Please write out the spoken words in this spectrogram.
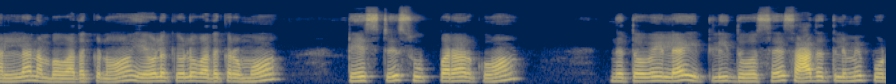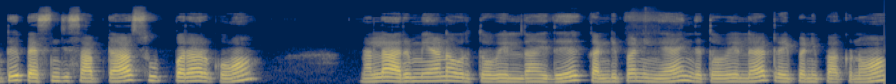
நல்லா நம்ம வதக்கணும். எவ்வளோக்கு எவ்வளோ வதக்குறோமோ டேஸ்ட்டு சூப்பராக இருக்கும். இந்த துவையில் இட்லி தோசை சாதத்துலேயுமே போட்டு பிசைஞ்சு சாப்பிட்டா சூப்பராக இருக்கும். நல்லா அருமையான ஒரு துவையல் தான் இது. கண்டிப்பாக நீங்கள் இந்த துவையில் ட்ரை பண்ணி பார்க்கணும்.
